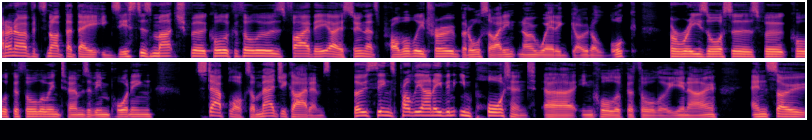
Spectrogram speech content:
I don't know if it's not that they exist as much for Call of Cthulhu as 5e. I assume that's probably true, but also I didn't know where to go to look for resources for Call of Cthulhu in terms of importing stat blocks or magic items. Those things probably aren't even important uh, in Call of Cthulhu, you know? And so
